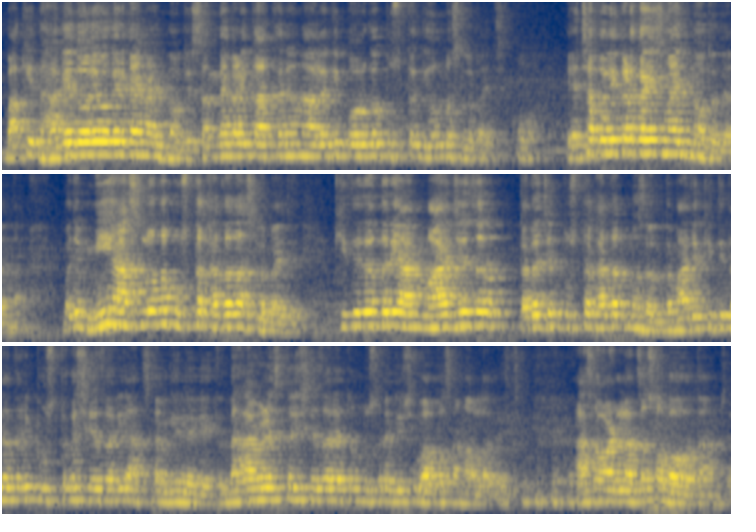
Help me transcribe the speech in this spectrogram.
बाकी धागे दोरे वगैरे काही माहीत नव्हते. संध्याकाळी कारखान्याहून आलं की पोरग पुस्तक घेऊन बसलं पाहिजे. हो. याच्या पलीकडे काहीच माहीत नव्हतं त्यांना. म्हणजे मी असलो तर पुस्तक हातात असलं पाहिजे. कितीदा तरी माझे जर कदाचित पुस्तक हातात नसेल तर माझे कितीदा तरी पुस्तकं शेजारी आजकाल गेलेले आहेत. दहा वेळेस तरी शेजाऱ्यातून दुसऱ्या दिवशी वापस आणावं लागायचे. असा वडिलाचा स्वभाव होता आमच्या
